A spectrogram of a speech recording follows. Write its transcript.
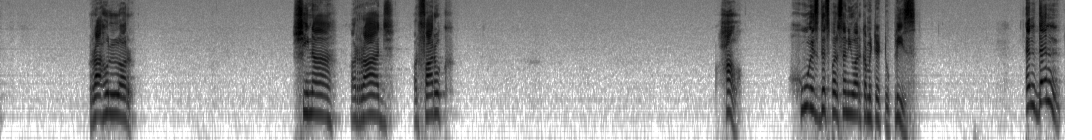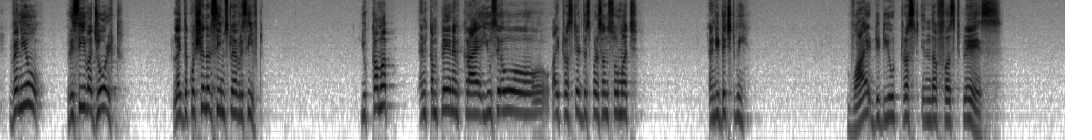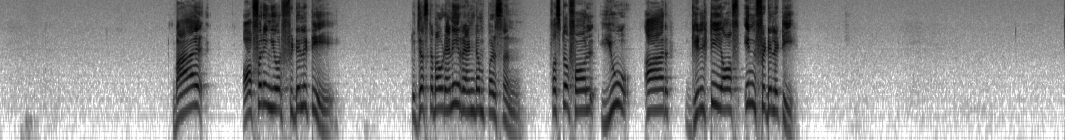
Rahul or Sheena or Raj or Farooq? How? Who is this person you are committed to? Please. And then, when you receive a jolt, like the questioner seems to have received, you come up and complain and cry. You say, Oh, I trusted this person so much, and he ditched me. Why did you trust in the first place? By offering your fidelity to just about any random person, first of all, you are guilty of infidelity.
